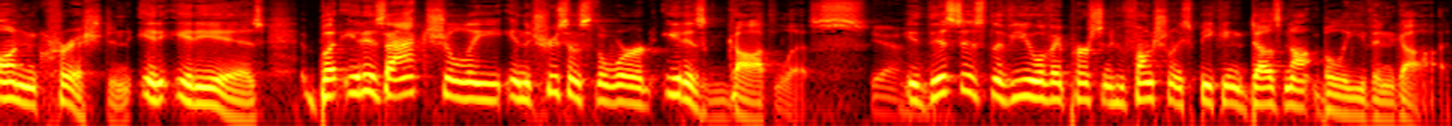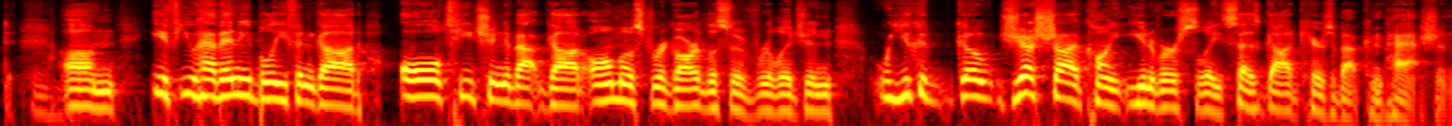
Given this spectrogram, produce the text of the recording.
unchristian. It, it is, but it is actually, in the true sense of the word, it is godless. Yeah. This is the view of a person who, functionally speaking, does not believe in God. Um, if you have any belief in God, all teaching about God, almost regardless of religion, you could go just shy of calling it universally, says God cares about compassion.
